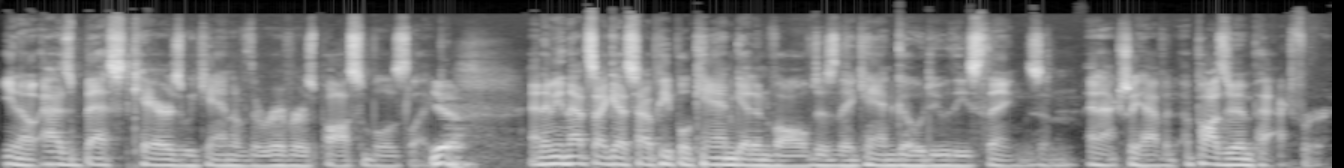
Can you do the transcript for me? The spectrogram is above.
you know as best care as we can of the river as possible is like yeah, and i mean that's i guess how people can get involved is they can go do these things and, and actually have a, a positive impact for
